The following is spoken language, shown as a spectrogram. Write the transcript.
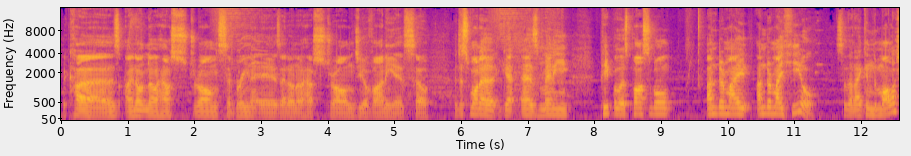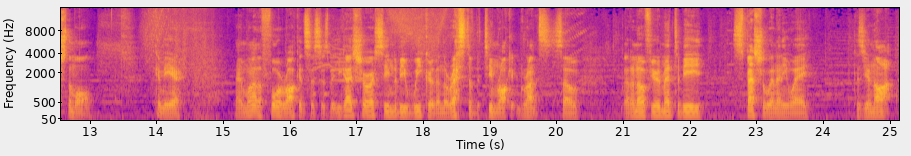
because I don't know how strong Sabrina is. I don't know how strong Giovanni is. So I just want to get as many people as possible under my under my heel so that I can demolish them all. Come here. And one of the four Rocket Sisters, but you guys sure seem to be weaker than the rest of the Team Rocket grunts. So I don't know if you're meant to be special in any way, because you're not.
